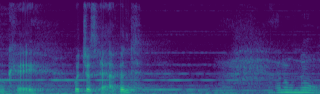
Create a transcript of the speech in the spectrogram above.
Okay, what just happened? I don't know.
